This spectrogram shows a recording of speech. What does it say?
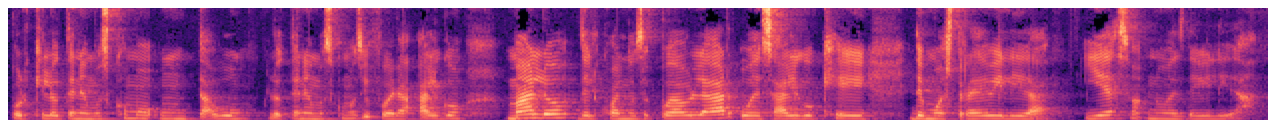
porque lo tenemos como un tabú, lo tenemos como si fuera algo malo del cual no se puede hablar o es algo que demuestra debilidad. Y eso no es debilidad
